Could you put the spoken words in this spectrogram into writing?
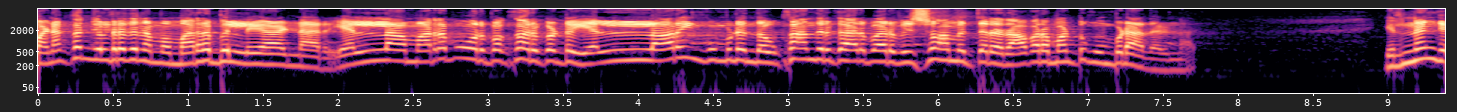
வணக்கம் சொல்கிறது நம்ம மரபு இல்லையாடினார் எல்லா மரபும் ஒரு பக்கம் இருக்கட்டும். எல்லாரையும் கும்பிடு இந்த உட்காந்துருக்காரு பார் விஸ்வாமித்திரர் அவரை மட்டும் கும்பிடாதன்னார். என்னங்க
